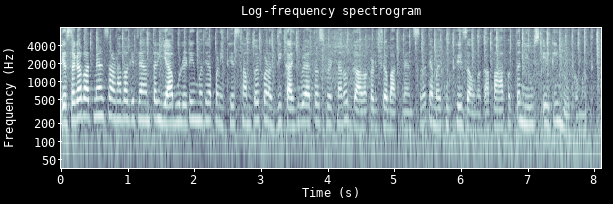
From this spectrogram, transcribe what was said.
या सगळ्या बातम्यांचा आढावा घेतल्यानंतर या बुलेटिनमध्ये आपण इथेच थांबतोय पण अगदी काही वेळातच भेटणार आहोत गावाकडच्या बातम्यांसह. त्यामुळे कुठेही जाऊ नका. पहा फक्त न्यूज एटीन लोकमत.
